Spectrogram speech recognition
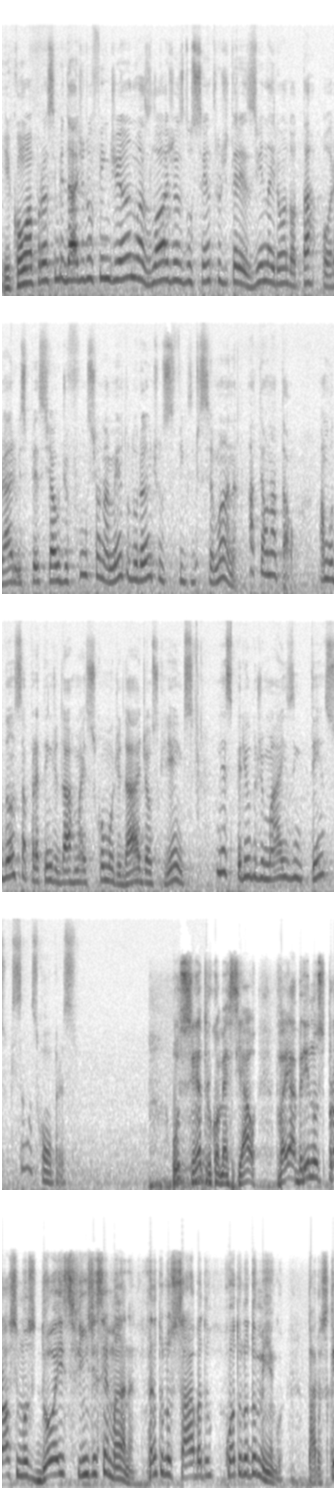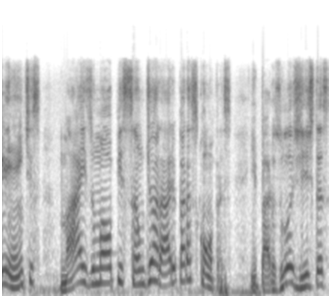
E com a proximidade do fim de ano, as lojas do centro de Teresina irão adotar horário especial de funcionamento durante os fins de semana até o Natal. A mudança pretende dar mais comodidade aos clientes nesse período de mais intenso que são as compras. O centro comercial vai abrir nos próximos dois fins de semana, tanto no sábado quanto no domingo. Para os clientes, mais uma opção de horário para as compras. E para os lojistas,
